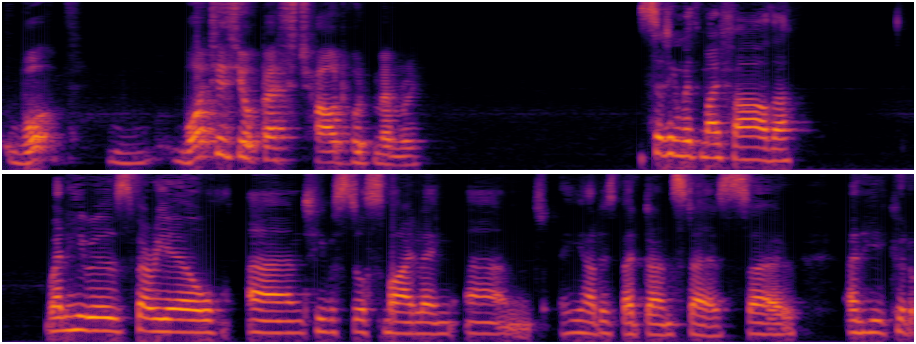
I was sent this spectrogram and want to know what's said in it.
what What is your best childhood memory? Sitting with my father when he was very ill and he was still smiling and he had his bed downstairs. So, and he could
